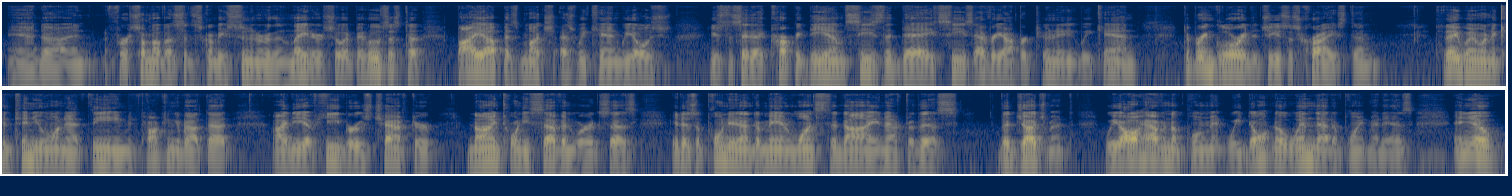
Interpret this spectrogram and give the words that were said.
And, uh, and for some of us, it's going to be sooner than later. So it behooves us to buy up as much as we can. We always used to say that carpe diem, seize the day, seize every opportunity we can to bring glory to Jesus Christ. And today we want to continue on that theme and talking about that idea of Hebrews chapter 9:27 where it says, "It is appointed unto man once to die and after this the judgment." We all have an appointment. We don't know when that appointment is. And, you know,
